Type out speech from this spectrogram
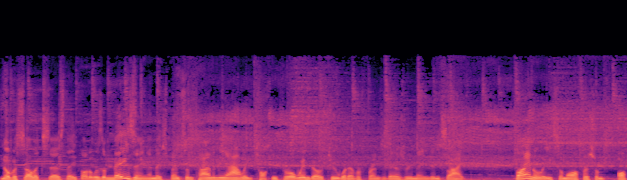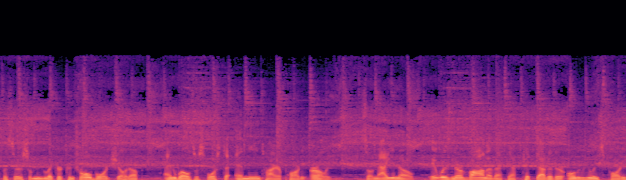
Novoselic says they thought it was amazing and they spent some time in the alley talking through a window to whatever friends of theirs remained inside. Finally, some offers from officers from the Liquor Control Board showed up, and Wells was forced to end the entire party early. So now you know, it was Nirvana that got kicked out of their own release party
